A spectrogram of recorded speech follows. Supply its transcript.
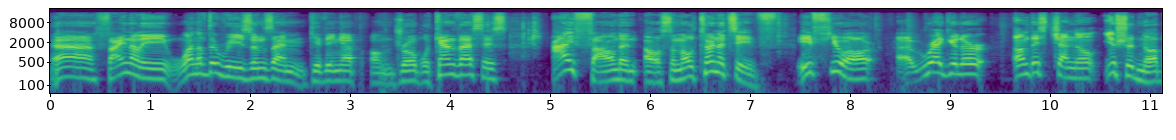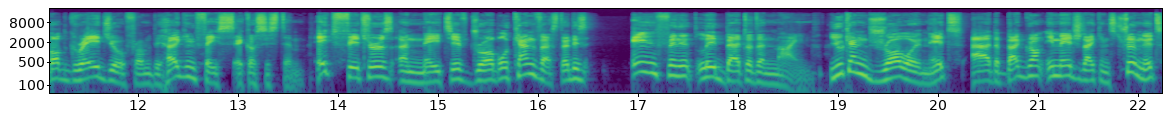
uh, finally, one of the reasons I'm giving up on drawable canvas is I found an awesome alternative. If you are a regular on this channel, you should know about Gradio from the Hugging Face ecosystem. It features a native drawable canvas that is infinitely better than mine. You can draw on it, add a background image like in Streamlit,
